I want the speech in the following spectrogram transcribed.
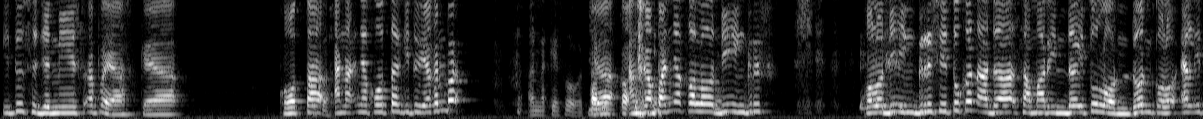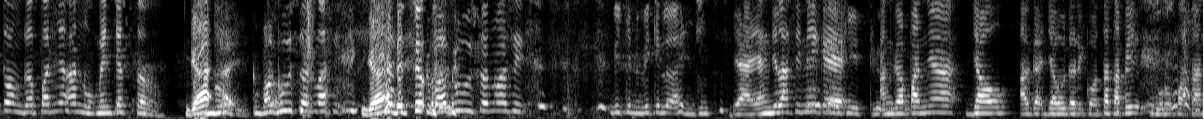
itu sejenis apa ya? Kayak kota, anaknya kota gitu ya kan, Pak? Anaknya kok. Ya, anggapannya kalau di Inggris kalau di Inggris itu kan ada Samarinda itu London, kalau L itu anggapannya anu Manchester. Anjay, kebagusan masih. nggak ada cuk Kebagusan masih. Bikin-bikin lo anjing. Ya, yang jelas ini kayak Kayak gitu. anggapannya jauh agak jauh dari kota tapi merupakan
